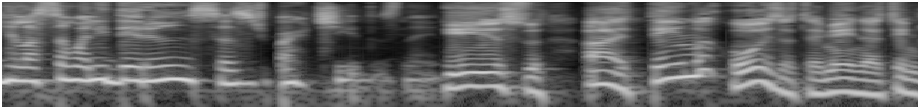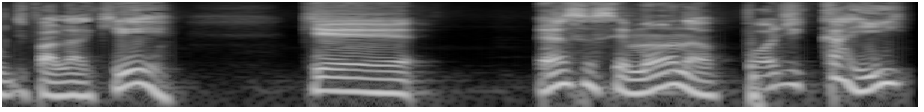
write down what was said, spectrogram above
em relação a lideranças de partidos, né? Isso. Ah, tem uma coisa também, nós temos de falar aqui, que essa semana pode cair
